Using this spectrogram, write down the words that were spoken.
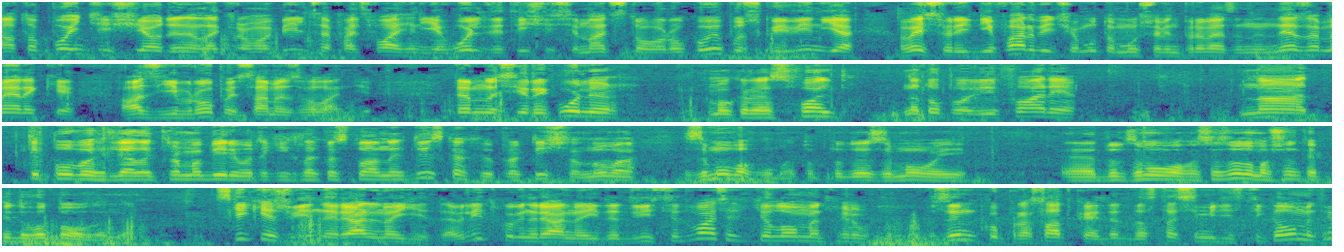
На автопойнті ще один електромобіль. Це Volkswagen E-Golf 2017 року випуску. І він є весь у рідній фарбі. Чому? Тому що він привезений не з Америки, а з Європи, саме з Голландії. Темно-сірий колір, мокрий асфальт на топовій фарі. На типових для електромобілів таких легкосплавних дисках і практично нова зимова гума. Тобто до зимової е, до зимового сезону машинка підготовлена. Скільки ж він реально їде? Влітку він реально їде 220 км, взимку просадка йде до 170 км,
